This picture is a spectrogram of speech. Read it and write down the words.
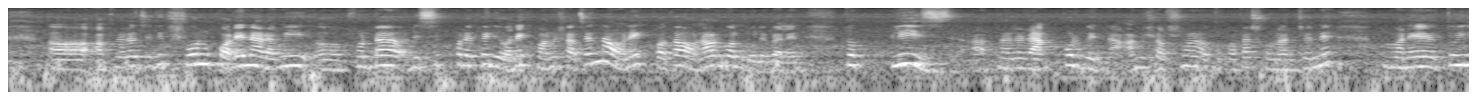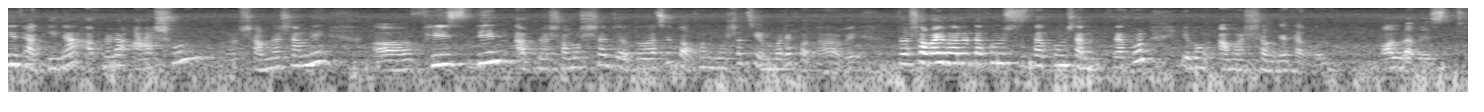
আপনারা যদি ফোন করেন, আর আমি ফোনটা রিসিভ করে ফেলি, অনেক মানুষ আছেন না, অনেক কথা অনর্গল বলে ফেলেন, তো প্লিজ আপনারা রাগ করবেন না। আমি সবসময় অত কথা শোনার জন্যে মানে তৈরি থাকি না। আপনারা আসুন, সামনাসামনি ফিস দিন, আপনার সমস্যা যত আছে তখন বসে চেম্বারে কথা হবে। তো সবাই ভালো থাকুন, সুস্থ থাকুন, শান্তি থাকুন, এবং আমার সঙ্গে থাকুন। All the best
